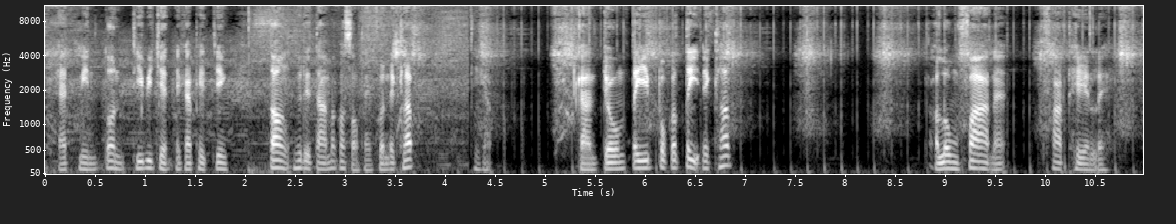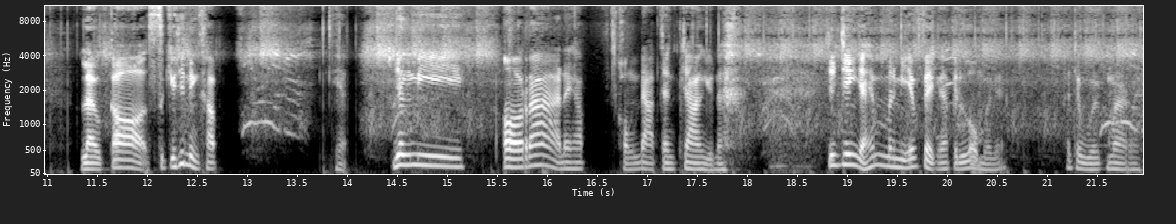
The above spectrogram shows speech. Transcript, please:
จแอดมินต้นที่พิเจ็ดนะครับ เพจจริงต้องผู้ติดตามมากกว่า2 0 0 0 0คนนะครับ นี่ครับ การโจมตีปกตินะครับ อารมณ์ฟาดนะฟาดเทนเลย แล้วก็สกิลที่ 1 ครับเนี่ยยังมีออร่านะครับ ของดาบจางๆอยู่นะ จริงๆ อยากให้มันมีเอฟเฟกต์นะเป็นล่มเลยเนี่ยน่าจะเวิร์กมากเลย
